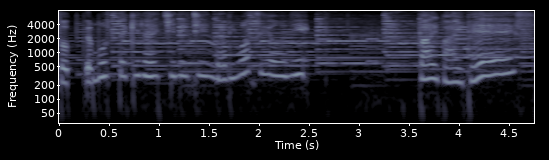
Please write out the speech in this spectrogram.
とっても素敵な一日になりますように。バイバイです。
